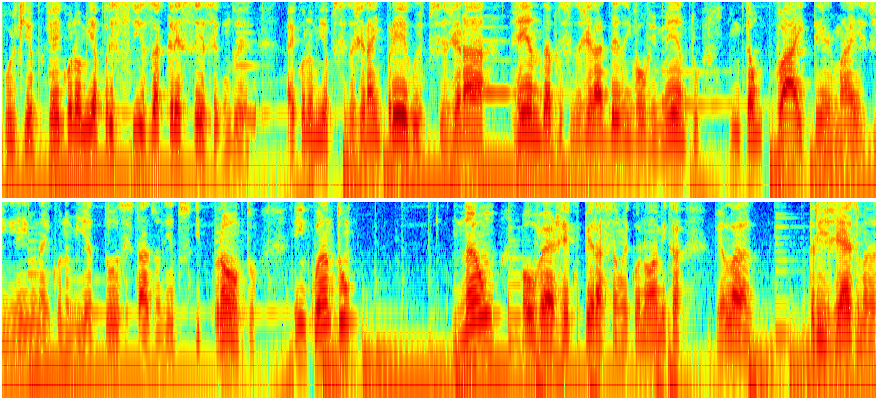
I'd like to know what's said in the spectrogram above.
Por quê? Porque a economia precisa crescer, segundo ele. A economia precisa gerar emprego, precisa gerar renda, precisa gerar desenvolvimento. Então vai ter mais dinheiro na economia dos Estados Unidos e pronto. Enquanto não houver recuperação econômica pela trigésima,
